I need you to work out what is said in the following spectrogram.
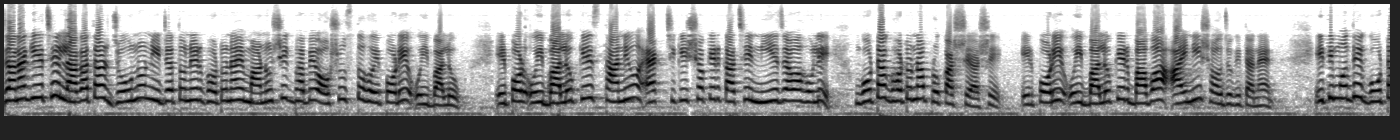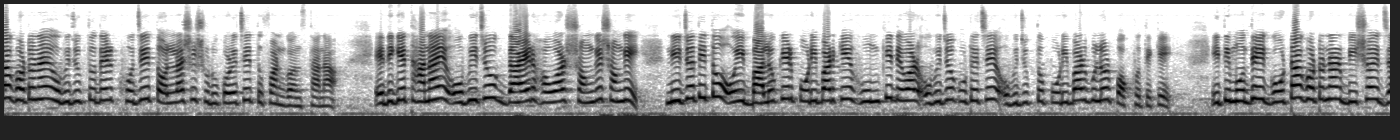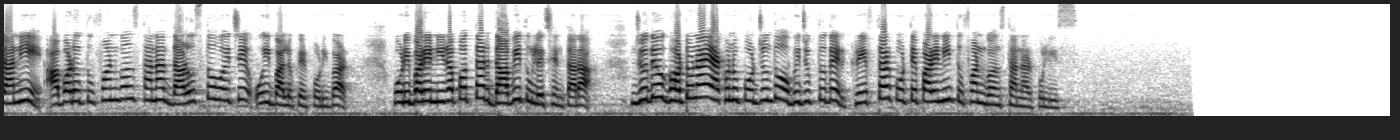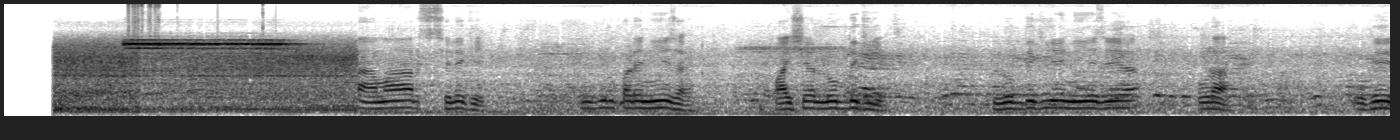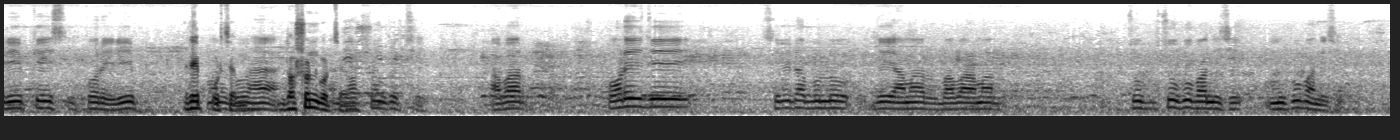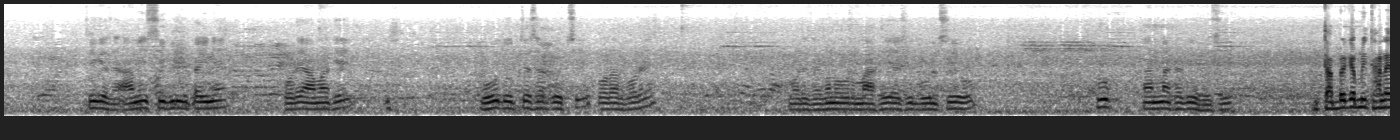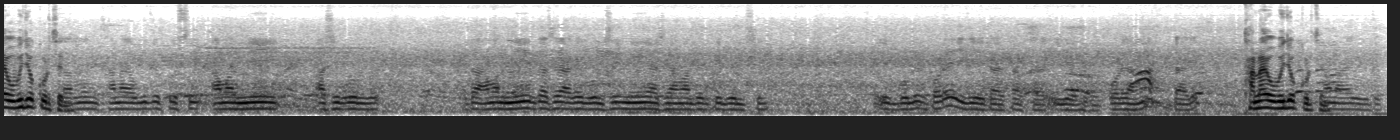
জানা গিয়েছে, লাগাতার যৌন নির্যাতনের ঘটনায় মানসিকভাবে অসুস্থ হয়ে পড়ে ওই বালক। এরপর ওই বালককে স্থানীয় এক চিকিৎসকের কাছে নিয়ে যাওয়া হলে গোটা ঘটনা প্রকাশ্যে আসে। এরপরে ওই বালকের বাবা আইনি সহযোগিতা নেন। ইতিমধ্যে গোটা ঘটনায় অভিযুক্তদের খোঁজে তল্লাশি শুরু করেছে তুফানগঞ্জ থানা। এদিকে থানায় অভিযোগ দায়ের হওয়ার সঙ্গে সঙ্গে নির্যাতিত ওই বালকের পরিবারকে হুমকি দেওয়ার অভিযোগ উঠেছে অভিযুক্ত পরিবারগুলোর পক্ষ থেকে। ইতিমধ্যে গোটা ঘটনার বিষয় জানিয়ে আবারও তুফানগঞ্জ থানার দ্বারস্থ হয়েছে ওই বালকের পরিবার। পরিবারের নিরাপত্তার দাবি তুলেছেন তারা। যদিও ঘটনায় এখনও পর্যন্ত অভিযুক্তদের গ্রেফতার করতে পারেনি তুফানগঞ্জ থানার পুলিশ। আমার ছেলেকে পুকুর পাড়ে নিয়ে যায় পয়সার লোভ দেখিয়ে। লোভ দেখিয়ে নিয়ে যেয়ে ওরা ওকে রেপ কেস করে রেপ রেপ মানে করছে ব- হ্যাঁ ধর্ষণ করছে। ধর্ষণ করছে। আবার পরে যে ছেলেটা বলল যে আমার বাবা আমার চোখ চোখও বাঁধেছে মুখও বাঁধেছে ঠিক আছে আমি সিকিউরিটি পাই না। পরে আমাকে বহুত অত্যাচার করছে। করার পরে পরে যখন ওর মাকে আসি বলছে ও খুব কান্নাকাটি হয়েছে। তারপরে কি আপনি থানায় অভিযোগ করছেন? মধ্যে থানায় অভিযোগ করছি আমার মেয়ে আসি বলল। এটা আমার মেয়ের কাছে আগে বলছি মেয়ে আসে আমাদেরকে বলছে। এই গোলের পরে এই যে এটা একটা ইয়ে হলো পরে আমি ডাইরেক্ট থানায় অভিযোগ করছেন থানায় অভিযোগ।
